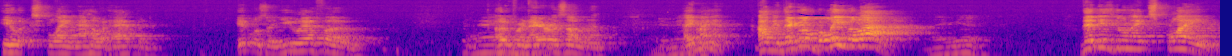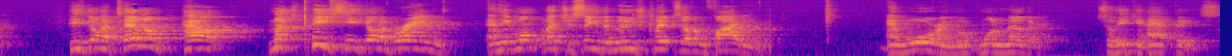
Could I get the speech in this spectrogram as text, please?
He'll explain how it happened. It was a UFO Amen. over in Arizona. Amen. I mean, they're gonna believe a lie. Amen. Then he's gonna explain. He's gonna tell them how much peace he's gonna bring, and he won't let you see the news clips of them fighting and warring with one another so he can have peace.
